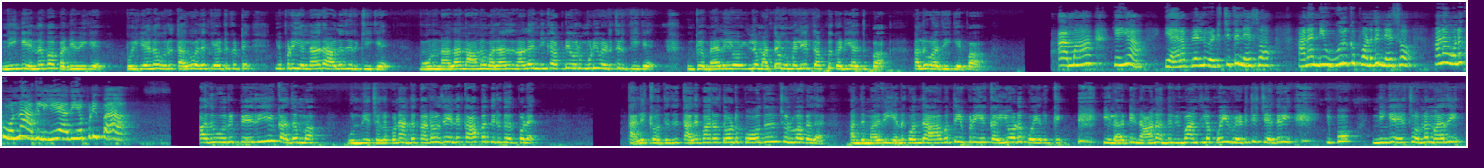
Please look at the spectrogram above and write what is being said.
நீங்க என்னப்பா பண்ணுவீங்க? பொய்யான ஒரு தகவலை கேட்டுக்கிட்டு இப்படி எல்லாரும் அழுது இருக்கீங்க. மூணு நாளா நானும் வராதனால நீங்க அப்படி ஒரு முடிவு எடுத்திருக்கீங்க. உங்க மேலேயோ இல்ல மத்தவங்க மேலேயோ தப்பு கிடையாதுப்பா. அழுவாதீங்கப்பா. ஆமா ஐயா ஏரோப்ளேன் வெடிச்சது நேசம். ஆனா நீ ஊருக்கு போனது நேசம். ஆனா உனக்கு ஒண்ணும் ஆகலையே. அது எப்படிப்பா? அது ஒரு பெரிய கதைமா உண்மையை சொல்ல போனா அந்த கடவுள் தான் என்ன காப்பாத்திருக்காரு போல. தலைக்கு வந்தது தலைபாரத்தோடு போகுதுன்னு சொல்லுவாங்கல்ல. அந்த மாதிரி எனக்கு வந்து ஆபத்து இப்படி என் கையோட போயிருக்கு. இல்லாட்டி நானும் அந்த விமானத்துல போய் வெடிச்சு செதறி இப்போ நீங்க சொன்ன மாதிரி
